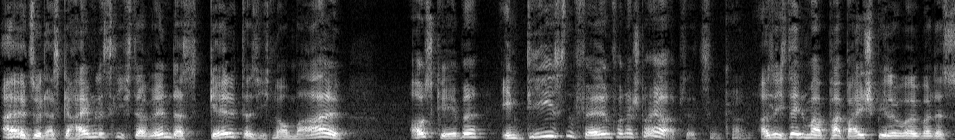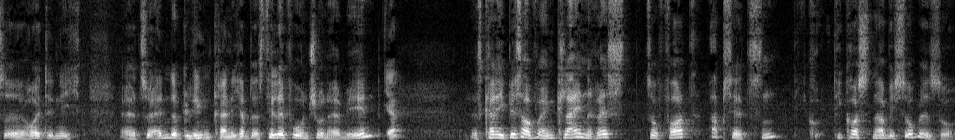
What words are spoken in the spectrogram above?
Also das Geheimnis liegt darin, das Geld, das ich normal ausgebe, in diesen Fällen von der Steuer absetzen kann. Also ich nenne mal ein paar Beispiele, weil wir das äh, heute nicht äh, zu Ende mhm. bringen mhm. kann. Ich habe das Telefon schon erwähnt. Ja. Das kann ich bis auf einen kleinen Rest sofort absetzen. Die, Kosten habe ich sowieso.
